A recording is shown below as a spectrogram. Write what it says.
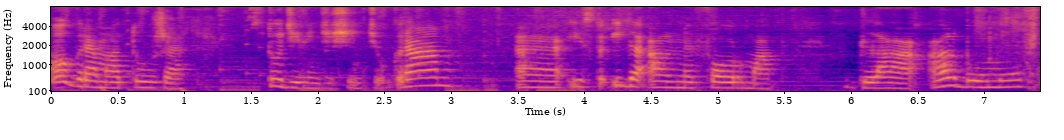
o gramaturze 190 gram. E, Jest to idealny format dla albumów.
